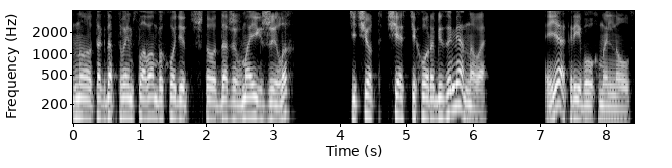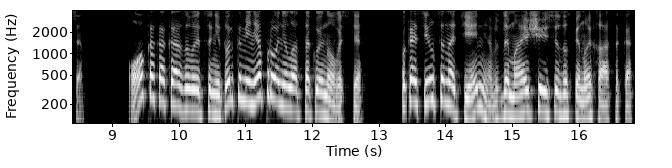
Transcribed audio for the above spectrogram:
Но тогда, по твоим словам, выходит, что даже в моих жилах течет часть хора безымянного. Я криво ухмыльнулся. О, как оказывается, не только меня проняло от такой новости. Покосился на тень, вздымающуюся за спиной Хасака.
